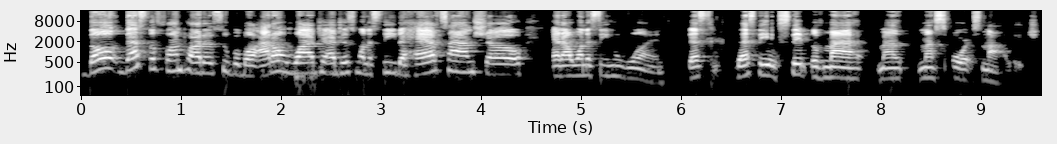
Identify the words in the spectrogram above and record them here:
though that's the fun part of the Super Bowl. I don't watch it. I just want to see the halftime show and I want to see who won. That's that's the extent of my my my sports knowledge.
